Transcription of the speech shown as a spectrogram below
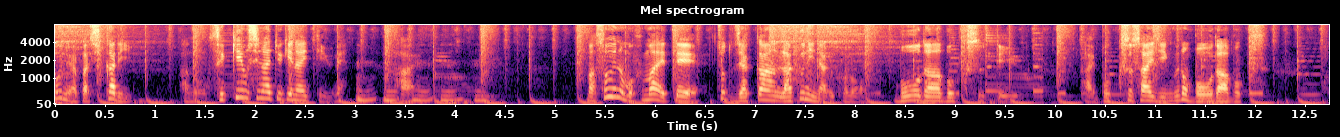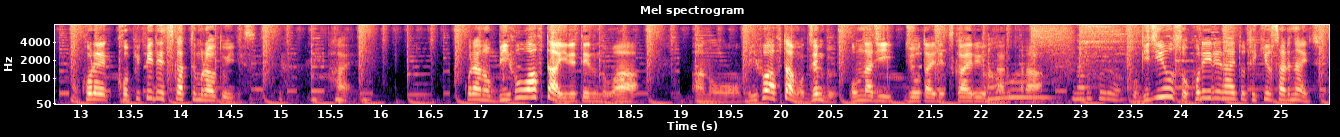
ういうのはやっぱりしっかりあの設計をしないといけないっていうね、はい。まあ、そういうのも踏まえてちょっと若干楽になるこのボーダーボックスっていう、はい、 box-sizing の border-box これコピペで使ってもらうといいです。はい。これあの before after 入れてるのはあの before after も全部同じ状態で使えるようになるからなるほど。疑似要素これ入れないと適用されないんですよ、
